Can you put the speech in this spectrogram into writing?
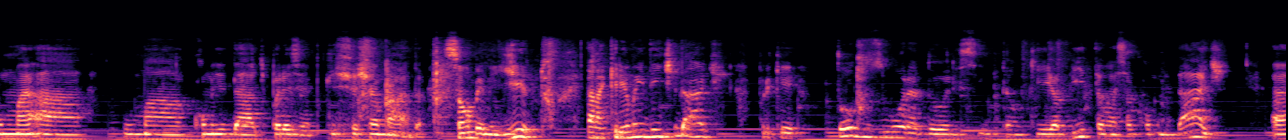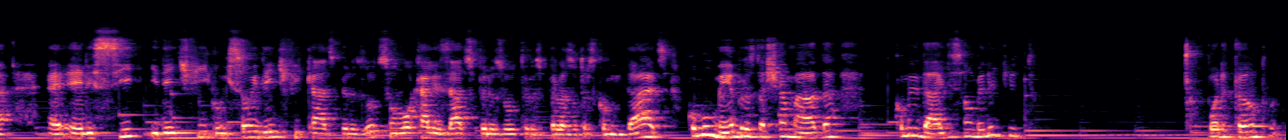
Uma, uma comunidade, por exemplo, que seja chamada São Benedito, ela cria uma identidade, porque todos os moradores, então, que habitam essa comunidade, é, é, eles se identificam e são identificados pelos outros, são localizados pelos outros, pelas outras comunidades como membros da chamada comunidade São Benedito. Portanto,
